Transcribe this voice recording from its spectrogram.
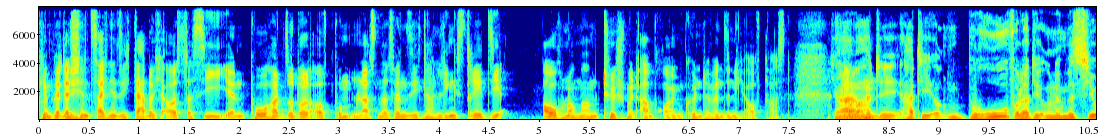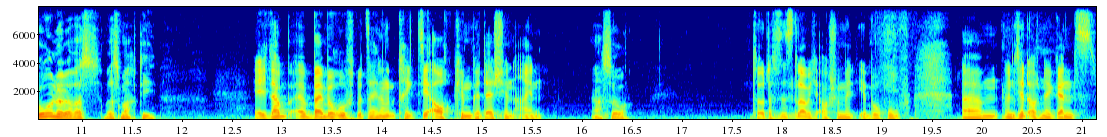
Kim Kardashian zeichnet sich dadurch aus, dass sie ihren Po hat so doll aufpumpen lassen, dass wenn sie sich nach links dreht, sie auch noch mal am Tisch mit abräumen könnte, wenn sie nicht aufpasst. Ja, ähm, aber hat die, hat die irgendeinen Beruf oder hat die irgendeine Mission oder was, was macht die? Ja, ich glaube, äh, bei Berufsbezeichnungen trägt sie auch Kim Kardashian ein. Ach so. So, das ist, glaube ich, auch schon mit ihr Beruf. Ähm, und sie hat auch eine ganz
